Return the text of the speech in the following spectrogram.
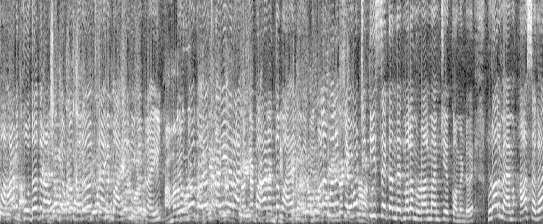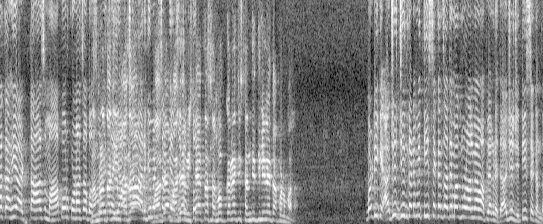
पहाड खोदत राहू तेवढं बरंच काही बाहेर निघत राहील. आम्हाला एवढं बरंच काही या राजकीय पहाडातनं आहे. बाहेर निघत राहील. मला मला शेवटची तीस सेकंद आहेत. मला मृणाल मॅमची एक कॉमेंट आहे मृणाल मॅम हा सगळा काही अट्टहास महापौर कोणाचा बसवायचा नम्रताजी याच्या माझा माझ्या आर्ग्युमेंटसाठी माझ्या असू शकतो. विषयाचा समप करण्याची संधी दिली नाहीत आपण मला. बरं ठीक आहे. अजितजींकडे मी तीस सेकंद जाते. मग मृणाल मॅम आपल्याकडे येते अजितजी तीस सेकंद.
